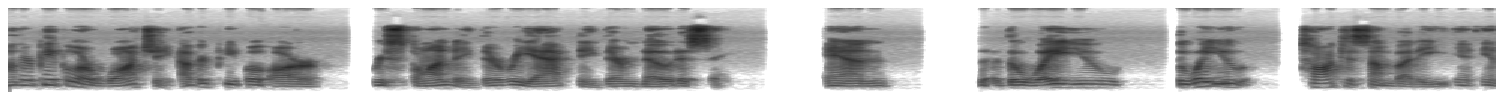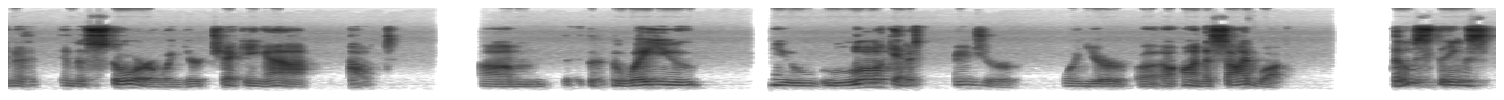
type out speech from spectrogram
other people are watching other people are responding they're reacting they're noticing and the, way you the way you talk to somebody in, in, a in a store when you're checking out out um, the, the, way you you look at a stranger when you're uh, on a sidewalk those things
